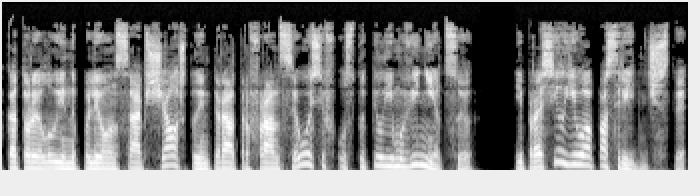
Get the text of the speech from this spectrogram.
в которой Луи Наполеон сообщал, что император Франц Иосиф уступил ему Венецию и просил его о посредничестве.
